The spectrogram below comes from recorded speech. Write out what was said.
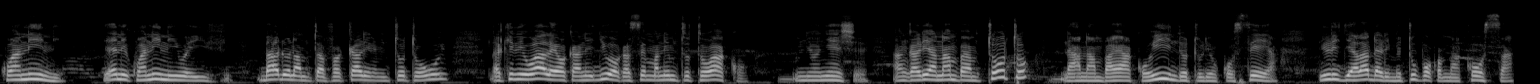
kwa nini yani, kwa nini iwe hivi bado namtafakari ni mtoto huyu lakini wale wakanijua wakasema ni mtoto wako mnyonyeshe angalia namba ya mtoto na namba yako. Hii ndio tuliokosea. Hili jalada limetupwa kwa makosa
